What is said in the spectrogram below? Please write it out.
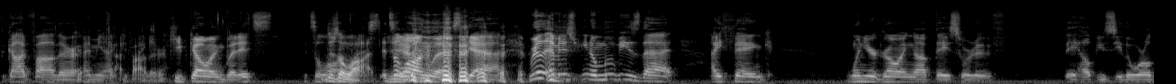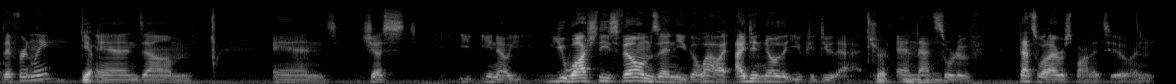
The Godfather. Okay, I mean, I could, I could keep going, but it's it's a long There's a lot. list. It's Yeah. a long list. Yeah, really. I mean, it's you know movies that I think when you're growing up, they sort of they help you see the world differently. Yeah. And um, and just y- you know, y- you watch these films and you go, wow, I, I didn't know that you could do that. Sure. And that's sort of that's what I responded to, and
